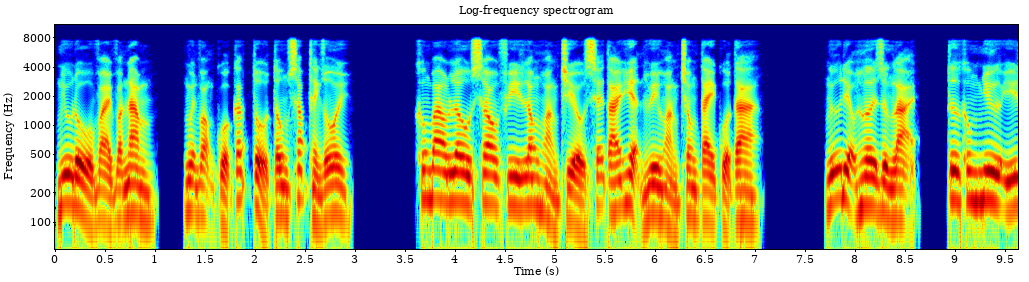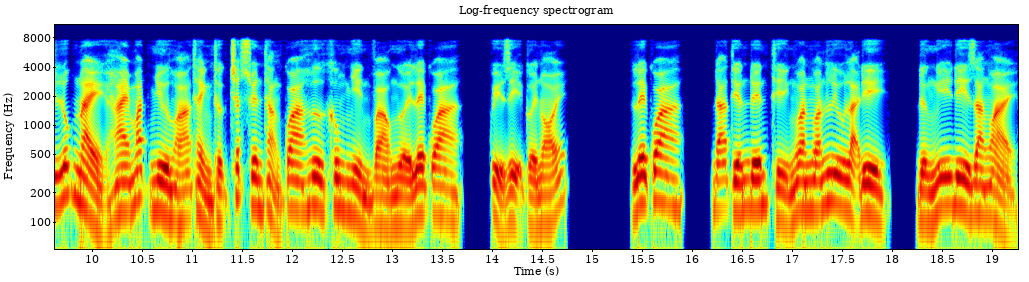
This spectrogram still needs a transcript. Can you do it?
Ngưu đồ vài vạn năm, nguyện vọng của các tổ tông sắp thành rồi. Không bao lâu sau Phi Long Hoàng Triều sẽ tái hiện huy hoàng trong tay của ta. Ngữ điệu hơi dừng lại, tư không như ý lúc này hai mắt như hóa thành thực chất xuyên thẳng qua hư không nhìn vào người Lê Qua, quỷ dị cười nói. Lê Qua, đã tiến đến thì ngoan ngoãn lưu lại đi, đừng nghĩ đi ra ngoài.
